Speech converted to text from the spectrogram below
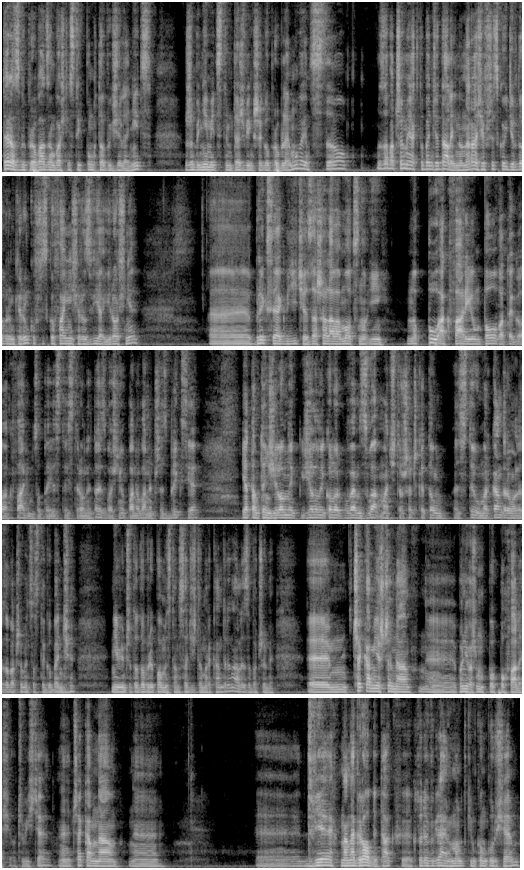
Teraz wyprowadzam właśnie z tych punktowych zielenic, żeby nie mieć z tym też większego problemu, więc no, zobaczymy jak to będzie dalej. No, na razie wszystko idzie w dobrym kierunku, wszystko fajnie się rozwija i rośnie. Eee, Blixy, jak widzicie, zaszalała mocno i no, pół akwarium, połowa tego akwarium, co to jest z tej strony, to jest właśnie opanowane przez Blixie. Ja tam ten zielony, zielony kolor próbowałem złamać troszeczkę tą z tyłu markandrą, ale zobaczymy co z tego będzie. Nie wiem, czy to dobry pomysł tam sadzić tę markandrę, no ale zobaczymy. Czekam jeszcze na, e, ponieważ po, pochwalę się oczywiście, e, czekam na e, e, dwie, na nagrody, tak, e, które wygrałem w malutkim konkursie.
